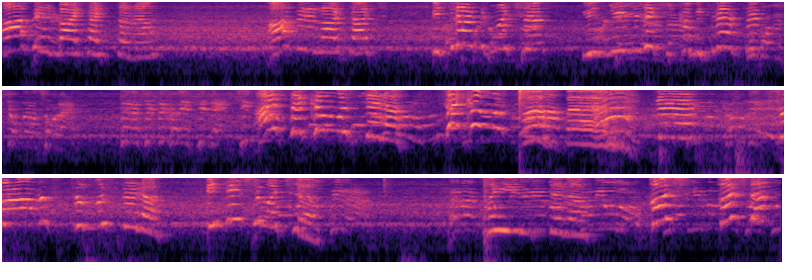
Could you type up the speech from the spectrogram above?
Aferin Bartaş sana. Aferin Bartaç. Bitir artık maçı. 101. dakika bitir artık. Ay sakın Mustera. Sakın Mustera. Ah be! Ah be. Son anda tuttum Mustera. Bitir şu maçı. Hayır. Zaniolo. Koş, koş lan,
